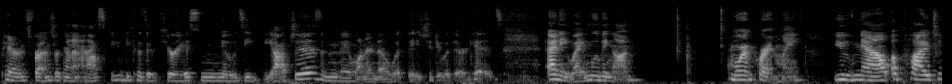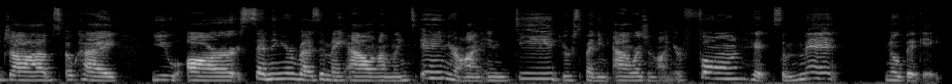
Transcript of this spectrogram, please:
parents friends are going to ask you because they're curious nosy biatches and they want to know what they should do with their kids. Anyway moving on. More importantly you've now applied to jobs okay you are sending your resume out on LinkedIn, you're on Indeed, you're spending hours, you're on your phone, hit submit, no biggie.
